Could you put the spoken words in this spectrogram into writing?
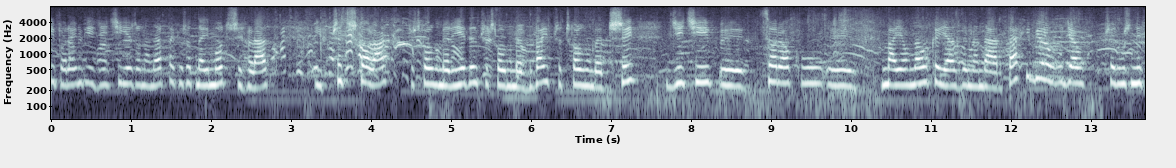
W Paskiej Porębie dzieci jeżdżą na nartach już od najmłodszych lat i w przedszkolach, w przedszkolu numer 1, w przedszkolu numer 2 i w przedszkolu numer 3 dzieci y, co roku y, mają naukę jazdy na nartach i biorą udział w przeróżnych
